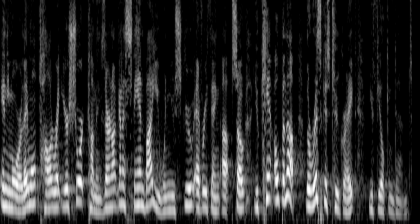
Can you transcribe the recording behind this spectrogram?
anymore. They won't tolerate your shortcomings. They're not going to stand by you when you screw everything up. So you can't open up. The risk is too great. You feel condemned.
